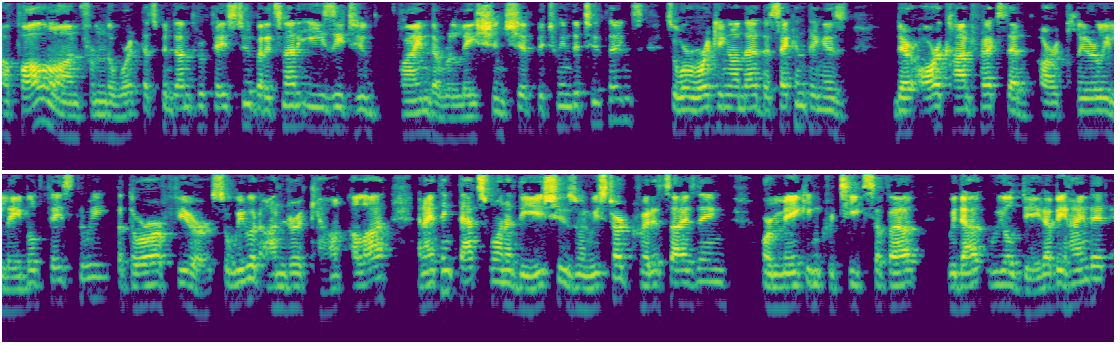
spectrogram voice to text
a follow on from the work that's been done through phase two, but it's not easy to find the relationship between the two things. So we're working on that. The second thing is there are contracts that are clearly labeled phase three, but there are fewer. So we would undercount a lot. And I think that's one of the issues when we start criticizing or making critiques about without real data behind it.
